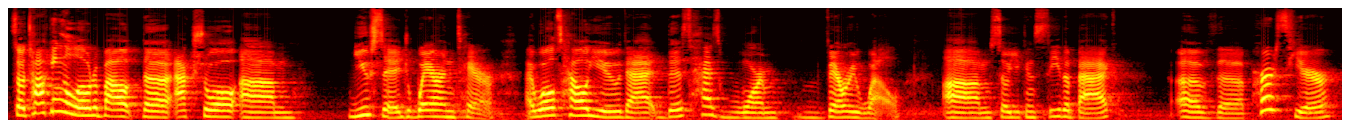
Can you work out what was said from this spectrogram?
So talking a little about the actual um, usage, wear and tear. I will tell you that this has worn very well. Um, so you can see the back of the purse here,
